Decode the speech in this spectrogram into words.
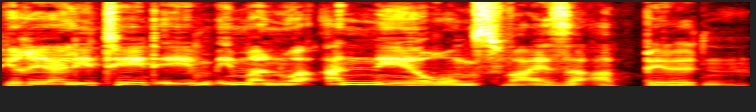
die Realität eben immer nur annäherungsweise abbilden.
